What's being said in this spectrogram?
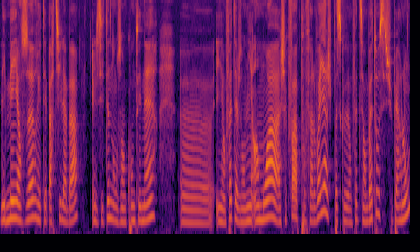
les meilleures œuvres étaient parties là-bas. Elles étaient dans un container et en fait elles ont mis un mois à chaque fois pour faire le voyage parce que en fait c'est en bateau, c'est super long.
